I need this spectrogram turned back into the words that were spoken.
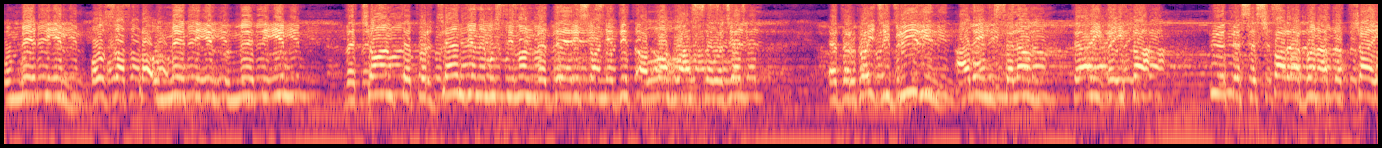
Ummeti im, o Zot, pra ummeti im, ummeti im, dhe çante për gjendjen e muslimanëve derisa një ditë Allahu Azza wa Jalla e dërgoi Xhibrilin alayhi salam te ai dhe i tha pyete se çfarë e bën atë të çaj,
